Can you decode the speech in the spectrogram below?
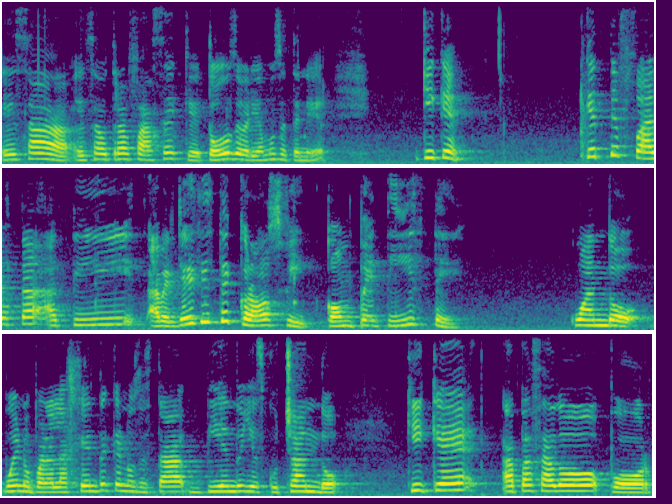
esa, esa otra fase que todos deberíamos de tener. Quique, ¿qué te falta a ti? A ver, ya hiciste CrossFit, competiste. Cuando, bueno, para la gente que nos está viendo y escuchando, Quique ha pasado por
